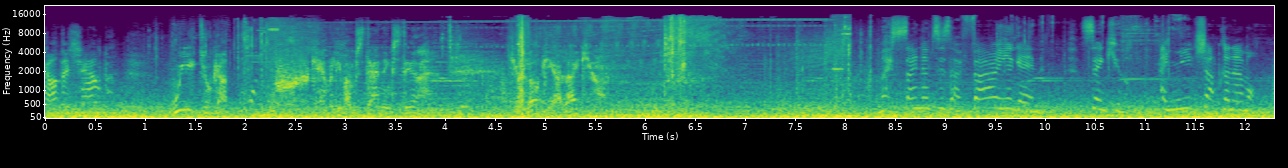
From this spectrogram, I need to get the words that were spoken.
Took out the champ? We took out. Can't believe I'm standing still. You're lucky I like you. My synapses are firing again. Thank you. I need shotgun ammo.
